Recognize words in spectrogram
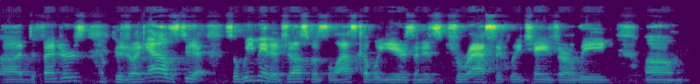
uh, defenders because you're like, "Yeah, I'll just do that." So we made adjustments the last couple of years, and it's drastically changed our league. Um,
